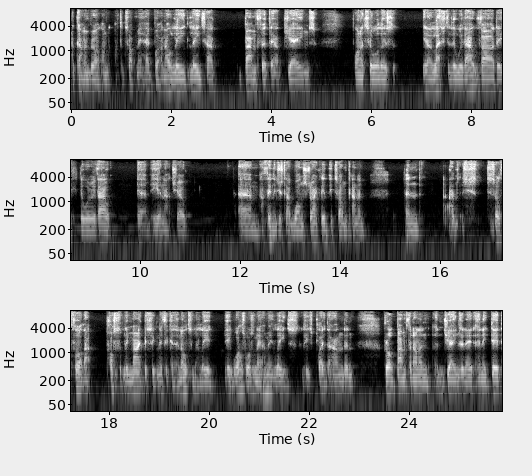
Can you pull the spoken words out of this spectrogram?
I can't remember on, off the top of my head, but I know Leeds, Leeds had Bamford, they had James, one or two others. You know, Leicester they were without Vardy, they were without um, Iheanacho. Um, I think they just had one striker, didn't they, Tom Cannon? And I just sort of thought that possibly might be significant, and ultimately it, it was, wasn't it? I mean, Leeds Leeds played the hand and brought Bamford on and, and James, and it and it did.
